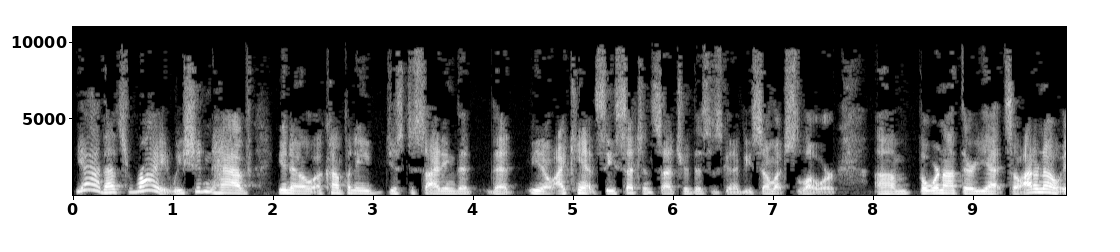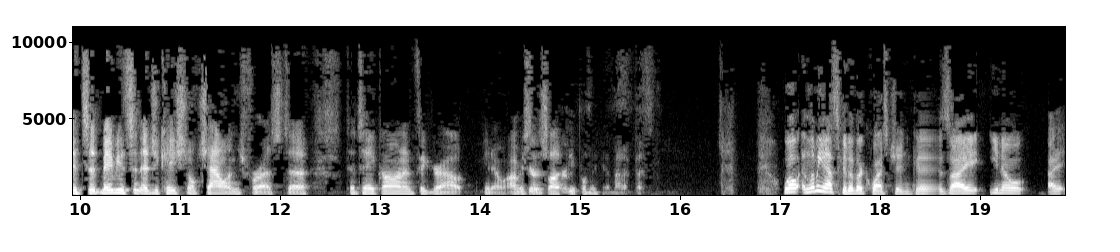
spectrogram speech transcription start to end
yeah, that's right. We shouldn't have, you know, a company just deciding that, that, you know, I can't see such and such or this is going to be so much slower. Um, but we're not there yet. So I don't know. It's a, maybe it's an educational challenge for us to, to take on and figure out, you know, obviously there's a lot of people thinking about it, but. Well, and let me ask another question because I, you know, I,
